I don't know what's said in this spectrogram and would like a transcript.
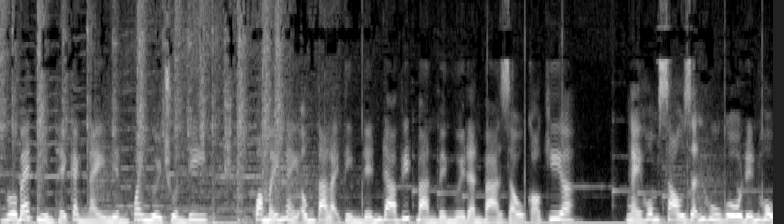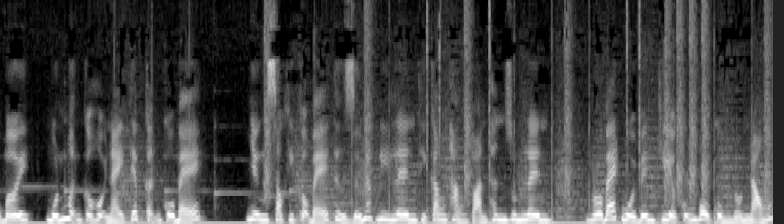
Robert nhìn thấy cảnh này liền quay người chuồn đi. Qua mấy ngày ông ta lại tìm đến David bàn về người đàn bà giàu có kia. Ngày hôm sau dẫn Hugo đến hồ bơi, muốn mượn cơ hội này tiếp cận cô bé. Nhưng sau khi cậu bé từ dưới nước đi lên thì căng thẳng toàn thân run lên. Robert ngồi bên kia cũng vô cùng nôn nóng.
